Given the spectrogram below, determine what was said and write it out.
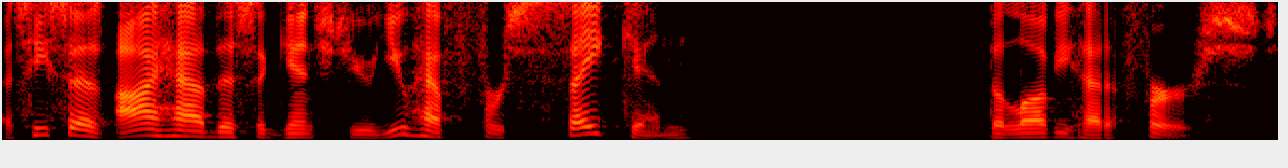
as he says, I have this against you, you have forsaken the love you had at first.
